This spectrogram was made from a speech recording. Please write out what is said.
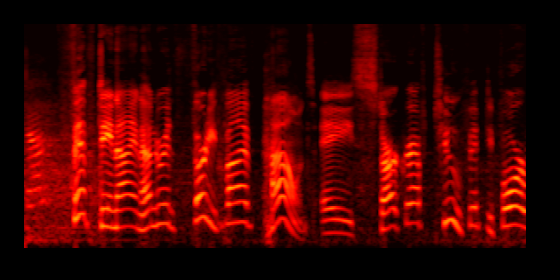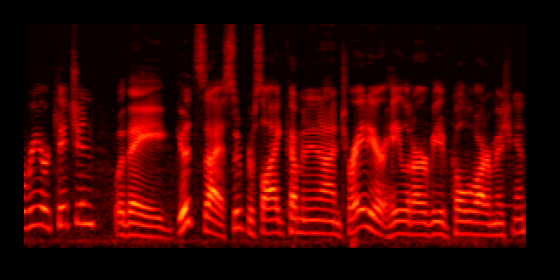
5,935 pounds. A StarCraft 254 rear kitchen with a good sized super slide coming in on trade here at Haylett RV of Coldwater, Michigan.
